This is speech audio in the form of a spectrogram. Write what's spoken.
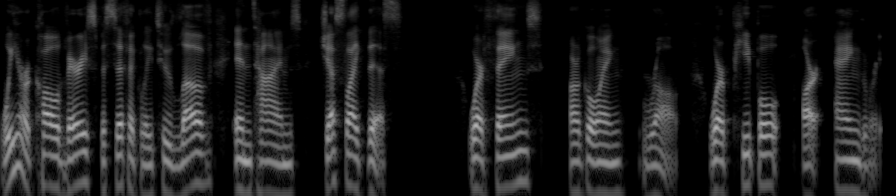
We are called very specifically to love in times just like this, where things are going wrong, where people are angry.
